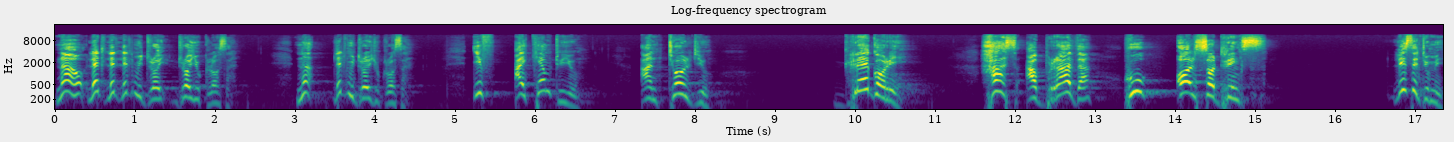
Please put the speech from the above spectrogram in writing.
Now, let, let, let me draw, draw you closer. Now, let me draw you closer. If I came to you and told you, Gregory has a brother who also drinks. Listen to me.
